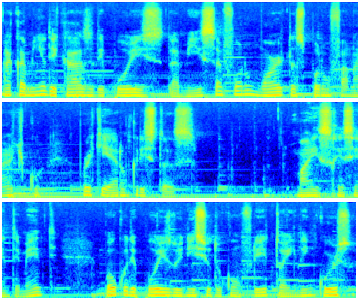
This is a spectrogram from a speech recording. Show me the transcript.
a caminho de casa depois da missa, foram mortas por um fanático porque eram cristãs. Mais recentemente, pouco depois do início do conflito ainda em curso,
